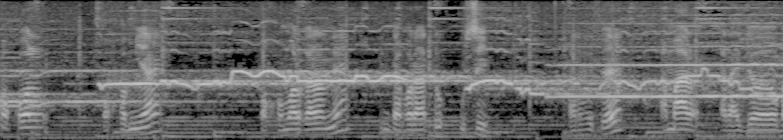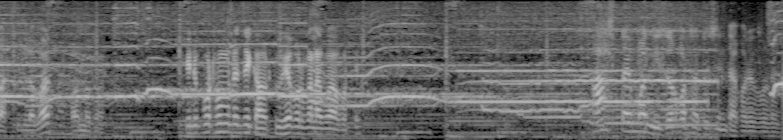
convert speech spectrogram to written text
সকল অসমীয়াই অসমৰ কাৰণে চিন্তা কৰাটো উচিত। আৰু সেইটোৱে আমাৰ ৰাজ্যবাসীৰ লগত অনুৰোধ। কিন্তু প্ৰথমতে যে গাঁৱটোহে কৰিব লাগিব আগতে? ফাৰ্ষ্ট টাইমত নিজৰ কথাটো চিন্তা কৰিব লাগিব।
